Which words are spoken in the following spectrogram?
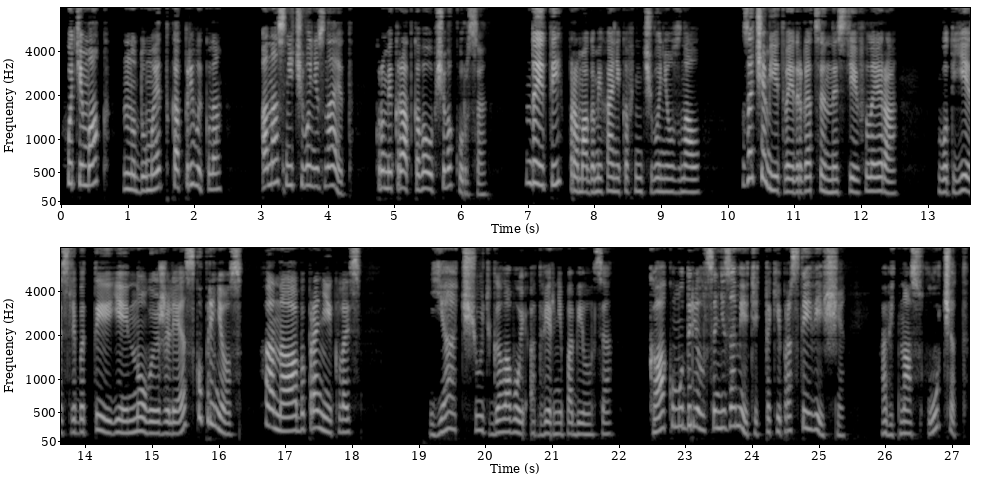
«Хоть и маг, но думает, как привыкла. О нас ничего не знает, кроме краткого общего курса. Да и ты про мага-механиков ничего не узнал. Зачем ей твои драгоценности и флеера? Вот если бы ты ей новую железку принес, она бы прониклась. Я чуть головой о дверь не побился. Как умудрился не заметить такие простые вещи? А ведь нас учат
